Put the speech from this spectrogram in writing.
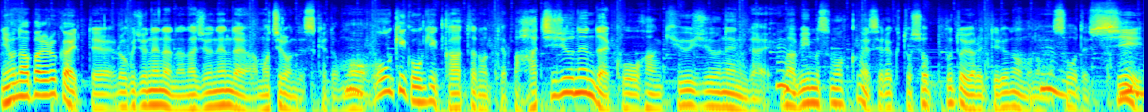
日本のアパレル界って60年代70年代はもちろんですけども、大きく大きく変わったのってやっぱ80年代後半90年代、まあ、ビームスも含めセレクトショップと言われているようなものもそうですし、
